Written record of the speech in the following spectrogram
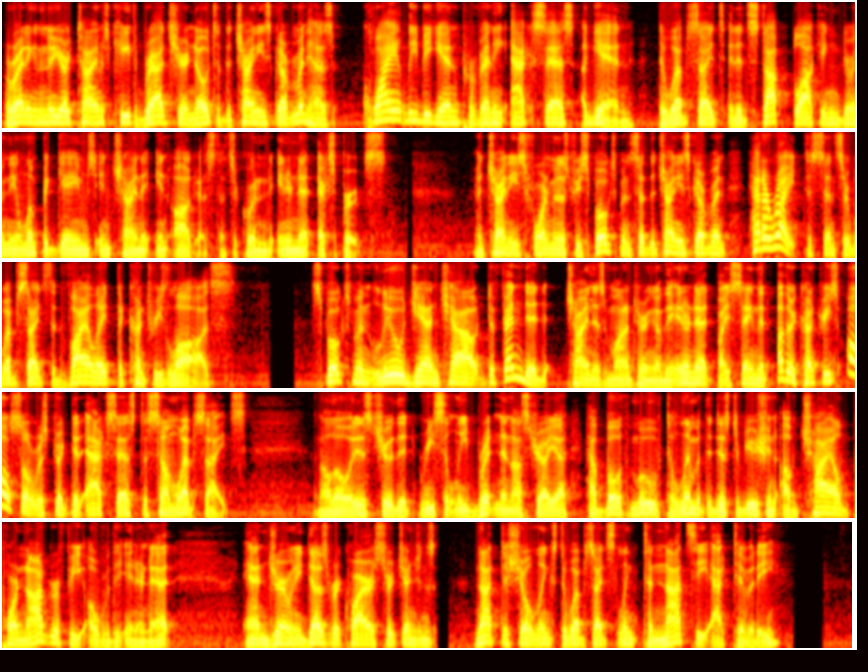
But writing in the New York Times, Keith Bradsher notes that the Chinese government has quietly begun preventing access again to websites it had stopped blocking during the Olympic Games in China in August. That's according to internet experts. A Chinese foreign ministry spokesman said the Chinese government had a right to censor websites that violate the country's laws. Spokesman Liu Jianchao defended China's monitoring of the internet by saying that other countries also restricted access to some websites. And although it is true that recently Britain and Australia have both moved to limit the distribution of child pornography over the internet, and Germany does require search engines not to show links to websites linked to Nazi activity,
